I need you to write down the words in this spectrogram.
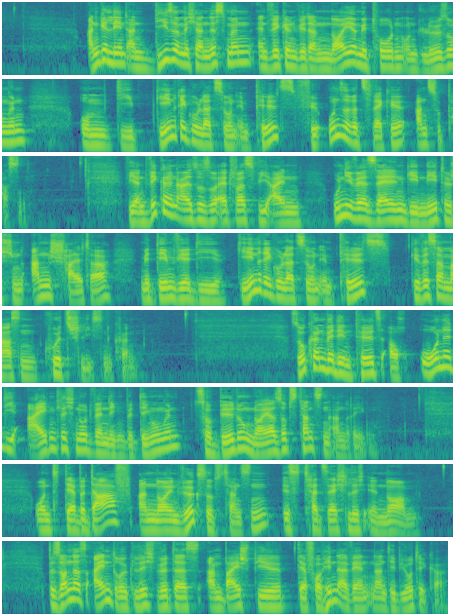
Angelehnt an diese Mechanismen entwickeln wir dann neue Methoden und Lösungen, um die Genregulation im Pilz für unsere Zwecke anzupassen. Wir entwickeln also so etwas wie einen universellen genetischen Anschalter, mit dem wir die Genregulation im Pilz gewissermaßen kurzschließen können. So können wir den Pilz auch ohne die eigentlich notwendigen Bedingungen zur Bildung neuer Substanzen anregen. Und der Bedarf an neuen Wirksubstanzen ist tatsächlich enorm. Besonders eindrücklich wird das am Beispiel der vorhin erwähnten Antibiotika.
